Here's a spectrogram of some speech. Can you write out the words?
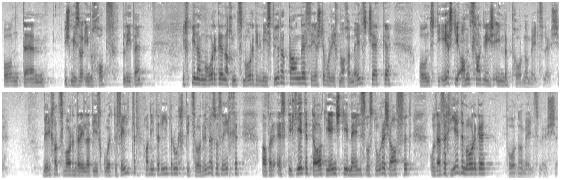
und ähm, ist mir so im Kopf geblieben. Ich bin am Morgen, nach dem Morgen in mein Büro gegangen. Das erste, was ich mache, Mails checken. Und die erste Amtshandlung ist immer Pornomails löschen. Weil ich habe zwar einen relativ guten Filter, habe ich den Eindruck, ich bin zwar nicht mehr so sicher, aber es gibt jeden Tag jenste Mails, die es durchschaffen und einfach jeden Morgen Porno-Mails löschen.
